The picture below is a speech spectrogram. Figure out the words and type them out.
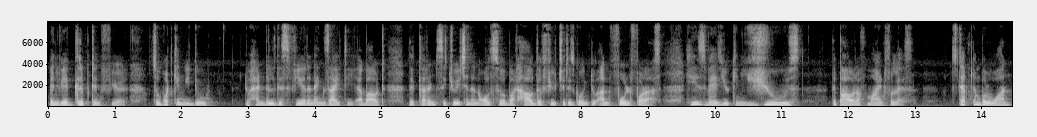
when we are gripped in fear. So what can we do to handle this fear and anxiety about the current situation and also about how the future is going to unfold for us. Here's where you can use the power of mindfulness. Step number one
